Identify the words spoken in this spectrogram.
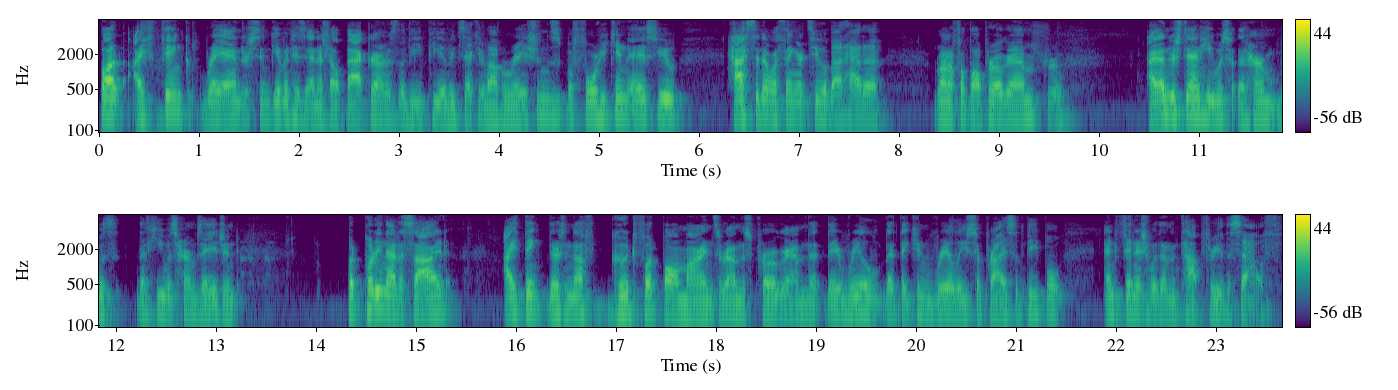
But I think Ray Anderson, given his NFL background as the VP of Executive Operations before he came to ASU, has to know a thing or two about how to run a football program. True. I understand he was that Herm was that he was Herm's agent, but putting that aside, I think there's enough good football minds around this program that they real that they can really surprise some people and finish within the top three of the South.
